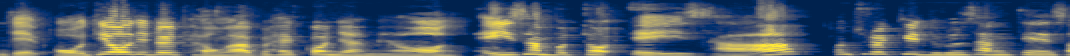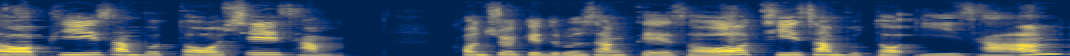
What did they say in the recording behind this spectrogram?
이제 어디 어디를 병합을 할 거냐면 A3부터 A4 컨트롤 키 누른 상태에서 B3부터 C3 컨트롤 키 누른 상태에서 D3부터 E3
